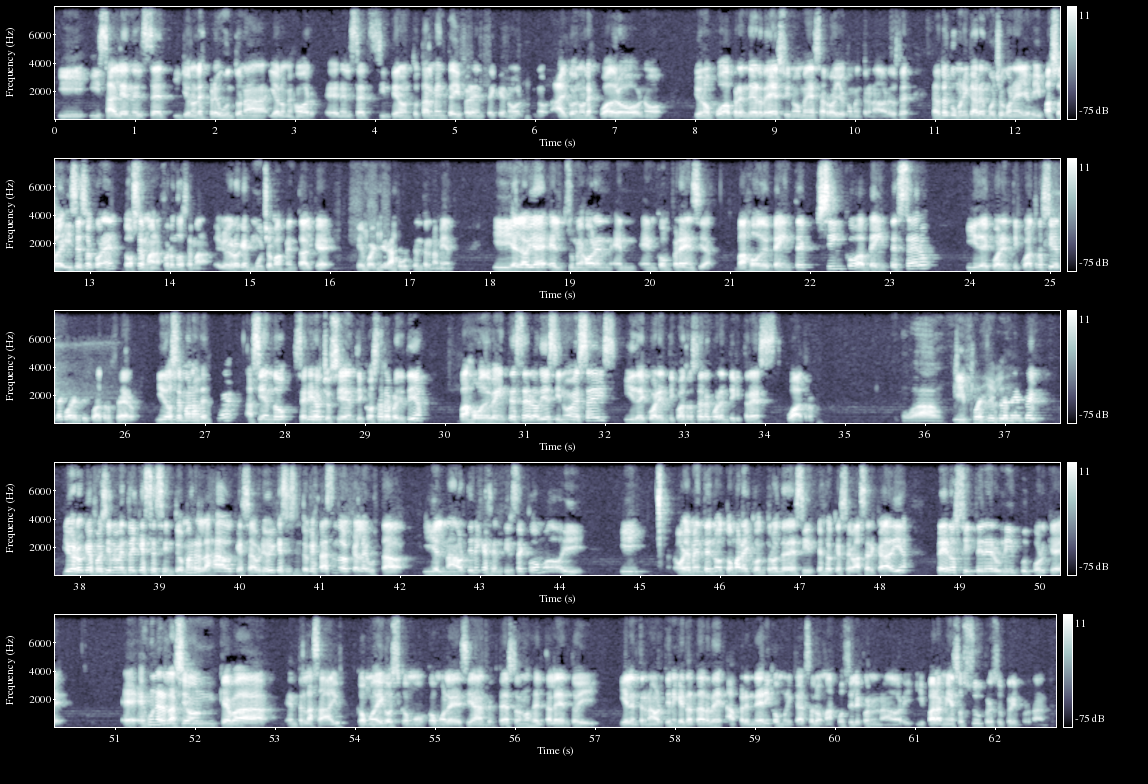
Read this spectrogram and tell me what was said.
y, y sale en el set y yo no les pregunto nada y a lo mejor en el set sintieron totalmente diferente, que no, algo no les cuadró, no, yo no puedo aprender de eso y no me desarrollo como entrenador. Entonces, trato de comunicar mucho con ellos y pasó, hice eso con él dos semanas, fueron dos semanas. Yo creo que es mucho más mental que, que cualquier ajuste de entrenamiento. Y él había, el, su mejor en, en, en, conferencia bajó de 25 a 20-0 y de 44-7 a 44-0. Y dos semanas después, haciendo series de 800 y cosas repetitivas, bajó de 20-0 a 19-6 y de 44-0 a 43-4. Wow. Y fue simplemente, yo creo que fue simplemente el que se sintió más relajado, que se abrió y que se sintió que estaba haciendo lo que a él le gustaba. Y el nadador tiene que sentirse cómodo y, y obviamente no tomar el control de decir qué es lo que se va a hacer cada día, pero sí tener un input porque eh, es una relación que va entrelazada. Y como digo, como, como le decía antes, ustedes son los del talento y, y el entrenador tiene que tratar de aprender y comunicarse lo más posible con el entrenador. Y, para mí eso es súper, súper importante.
